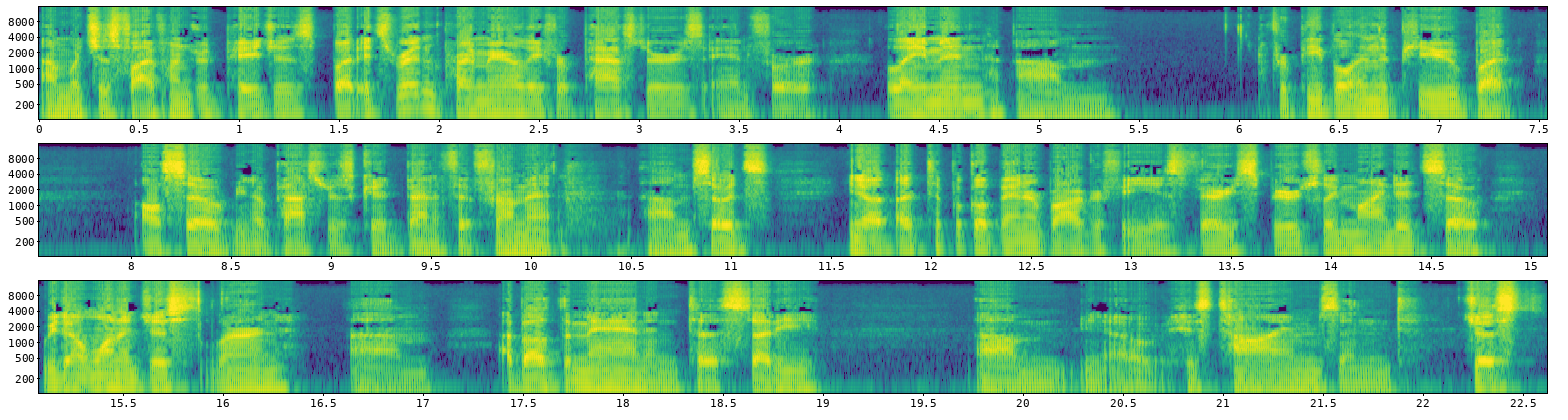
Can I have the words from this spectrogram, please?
um, which is 500 pages. But it's written primarily for pastors and for laymen, um, for people in the pew, but also, you know, pastors could benefit from it. Um, so it's, you know, a typical Banner biography is very spiritually minded. So we don't want to just learn um, about the man and to study, um, you know, his times and just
